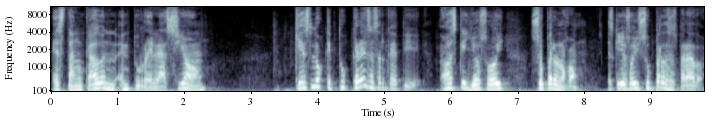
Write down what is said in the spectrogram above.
estancado en, en, tu relación, ¿qué es lo que tú crees acerca de ti? No, es que yo soy súper enojón. Es que yo soy súper desesperado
